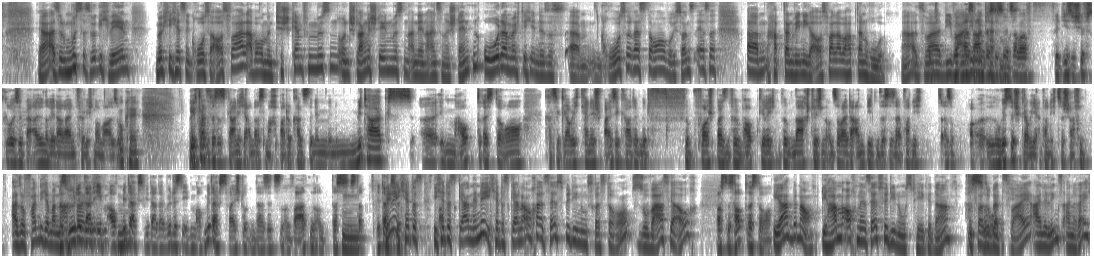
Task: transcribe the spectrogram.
Ja, also du musst es wirklich wählen, möchte ich jetzt eine große Auswahl, aber um einen Tisch kämpfen müssen und Schlange stehen müssen an den einzelnen Ständen? Oder möchte ich in dieses ähm, große Restaurant, wo ich sonst esse, ähm, habe dann weniger Auswahl, aber habe dann Ruhe? Ja, es war die Wahl, die man sagen, Das ist jetzt muss. aber für diese Schiffsgröße bei allen Reedereien völlig normal so. Okay. Ich glaube, das ist gar nicht anders machbar. Du kannst in dem, in dem Mittags äh, im Hauptrestaurant kannst du, glaube ich, keine Speisekarte mit fünf Vorspeisen, fünf Hauptgerichten, fünf Nachstichen und so weiter anbieten. Das ist einfach nicht, also äh, logistisch, glaube ich, einfach nicht zu schaffen. Also fand ich aber Das würde dann eben auch hm. mittags wieder, da würdest du eben auch mittags zwei Stunden da sitzen und warten und das hm. ist dann mittags. Nee, ich hätte es, ich hätte es gerne, nee, ich hätte es gerne auch als Selbstbedienungsrestaurant. So war es ja auch. Was das Hauptrestaurant? Ja, genau. Die haben auch eine Selbstbedienungstheke da. Und zwar so. sogar zwei, eine links, eine rechts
